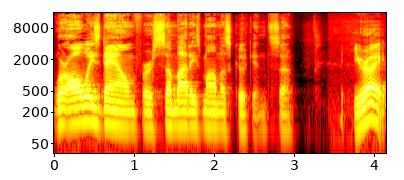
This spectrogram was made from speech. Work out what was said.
we're always down for somebody's mama's cooking. So. You're right.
